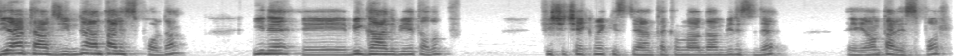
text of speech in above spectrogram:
Diğer tercihim de Antalya Spor'dan. Yine e, bir galibiyet alıp fişi çekmek isteyen takımlardan birisi de e, Antalya Spor.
